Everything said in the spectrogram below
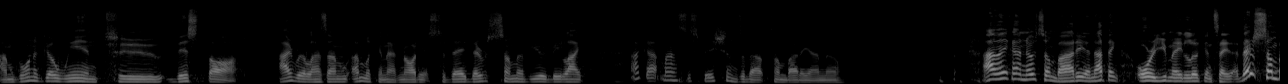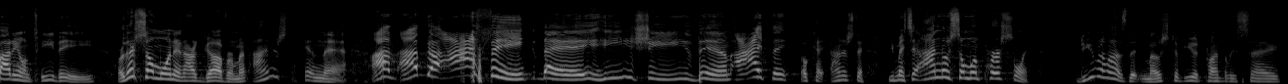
I'm going to go into this thought. I realize I'm, I'm looking at an audience today. There's some of you would be like, I got my suspicions about somebody I know. I think I know somebody, and I think, or you may look and say, there's somebody on TV, or there's someone in our government. I understand that. I've, I've got, I think they, he, she, them, I think, okay, I understand. You may say, I know someone personally. Do you realize that most of you would probably say,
